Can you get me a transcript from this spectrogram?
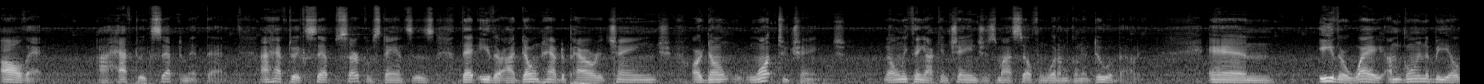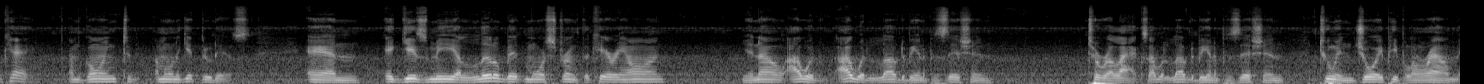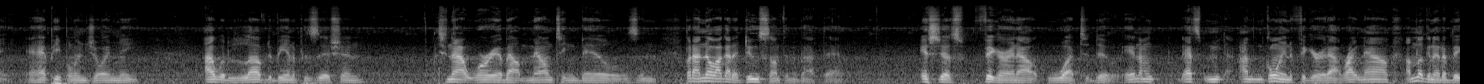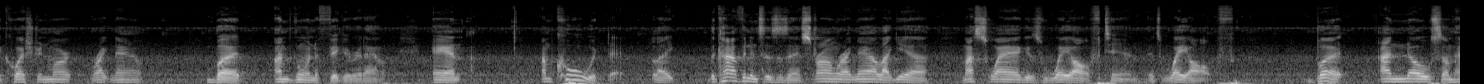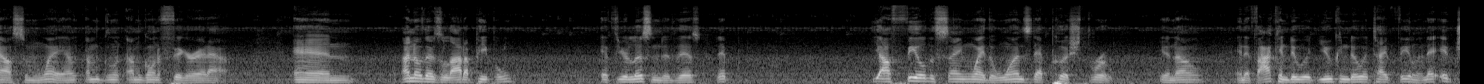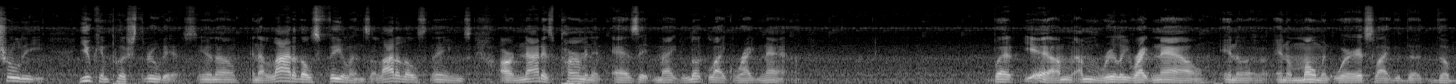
all that. I have to accept them at that. I have to accept circumstances that either I don't have the power to change or don't want to change. The only thing I can change is myself and what I'm going to do about it. And either way, I'm going to be okay. I'm going to I'm going to get through this. And it gives me a little bit more strength to carry on. You know, I would I would love to be in a position to relax. I would love to be in a position to enjoy people around me and have people enjoy me. I would love to be in a position to not worry about mounting bills and but I know I got to do something about that. It's just figuring out what to do. And I'm that's I'm going to figure it out. Right now, I'm looking at a big question mark right now. But I'm going to figure it out. And I'm cool with that. Like, the confidence isn't strong right now. Like, yeah, my swag is way off 10. It's way off. But I know somehow, some way, I'm, I'm going, I'm going to figure it out. And I know there's a lot of people, if you're listening to this, that y'all feel the same way, the ones that push through, you know? And if I can do it, you can do it type feeling. It, it truly, you can push through this, you know? And a lot of those feelings, a lot of those things are not as permanent as it might look like right now. But yeah, I'm, I'm really right now in a in a moment where it's like the the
